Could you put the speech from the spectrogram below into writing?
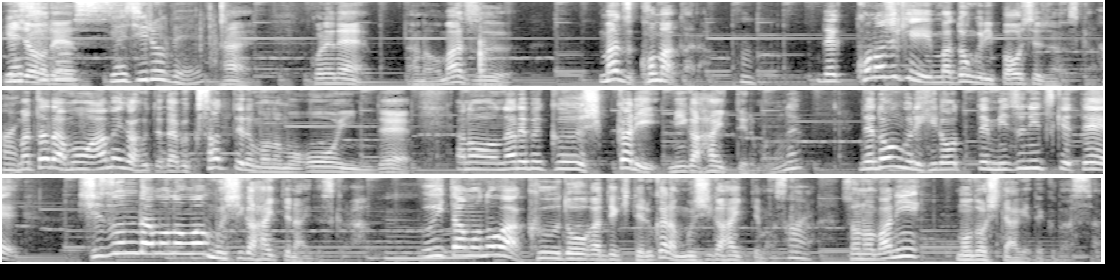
以上です。やじろべはい。これねあのまずまずコマから、でこの時期、まあ、どんぐりいっぱい落ちてるじゃないですか、はい。まあ、ただもう雨が降ってだいぶ腐ってるものも多いんであのなるべくしっかり実が入ってるものね。でどんぐり拾って水につけて沈んだものは虫が入ってないですから。浮いたものは空洞ができてるから虫が入ってますから、はい。その場に戻してあげてください。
